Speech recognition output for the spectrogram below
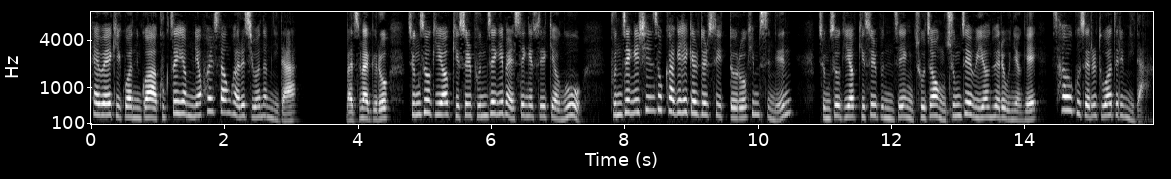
해외 기관과 국제협력 활성화를 지원합니다. 마지막으로 중소기업 기술 분쟁이 발생했을 경우 분쟁이 신속하게 해결될 수 있도록 힘쓰는 중소기업 기술 분쟁 조정 중재위원회를 운영해 사후 구제를 도와드립니다.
